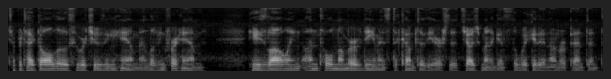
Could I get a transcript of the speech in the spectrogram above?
to protect all those who are choosing Him and living for Him, He is allowing untold number of demons to come to the earth as judgment against the wicked and unrepentant.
